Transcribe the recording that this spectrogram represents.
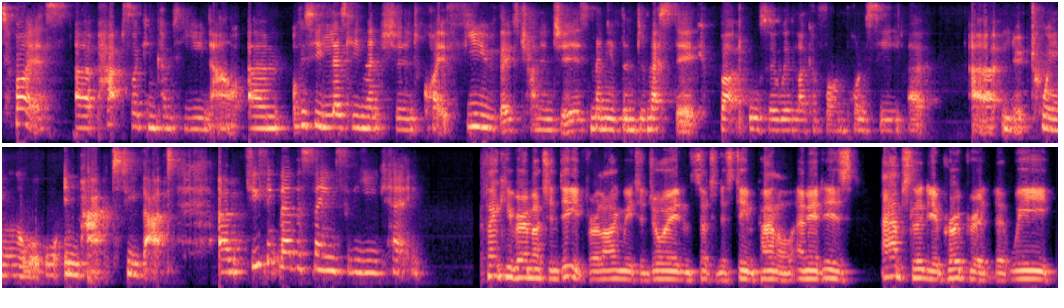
Tobias, uh, perhaps I can come to you now. Um, obviously, Leslie mentioned quite a few of those challenges, many of them domestic, but also with like a foreign policy, uh, uh, you know, twing or, or, impact to that. Um, do you think they're the same for the UK? Thank you very much indeed for allowing me to join such an esteemed panel. And it is absolutely appropriate that we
